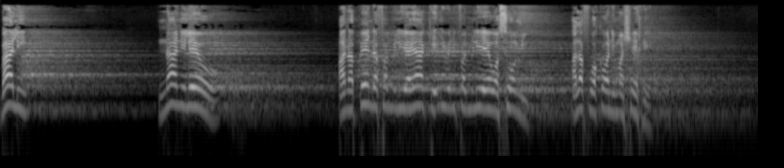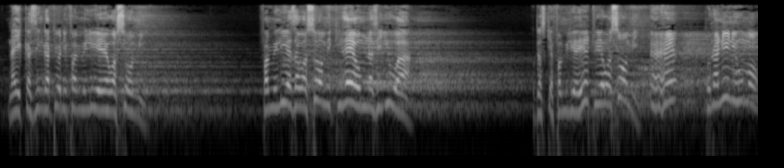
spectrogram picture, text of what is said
Bali nani leo anapenda familia yake iwe ni familia ya wasomi alafu wakawa ni mashehe? Na ikazingatiwa ni familia ya wasomi. Familia za wasomi kileo mnazijua. Utasikia familia yetu ya wasomi. Ehe kuna nini humo?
